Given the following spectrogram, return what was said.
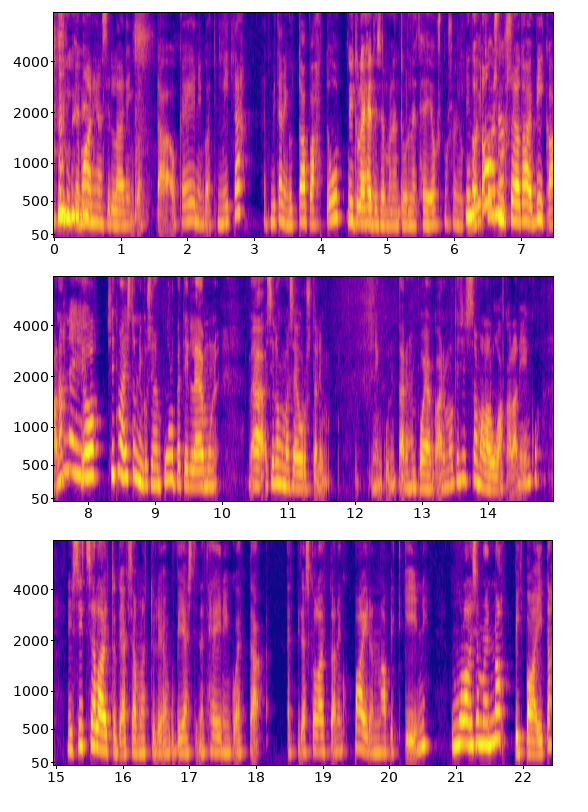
ja mä oon ihan sillä niin kuin, että okei, okay, niin kuin, että mitä? Että mitä niin kuin tapahtuu. niin tulee heti semmoinen tunne, että hei, onks musta joku Niin kuin, vikana? onko musta jotain vikana? Niin. Joo. Sitten mä istun niin kuin siihen pulpetille ja mun, mä, silloin kun mä seurustelin niin kuin, tämän yhden pojan kanssa, niin me oltiin siis samalla luokalla. Niin, kuin, niin sit se laittoi, tiedätkö, mulle tuli jonkun viestin, että hei, niin kuin, että, että pitäisikö laittaa niin kuin paidan napit kiinni. Kun mulla oli semmoinen nappipaita.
